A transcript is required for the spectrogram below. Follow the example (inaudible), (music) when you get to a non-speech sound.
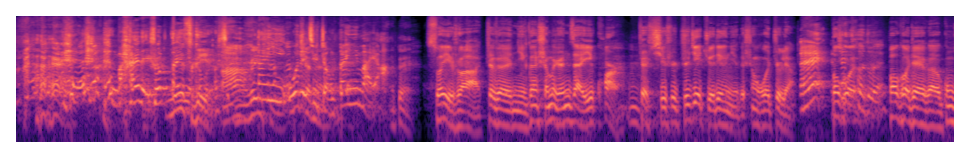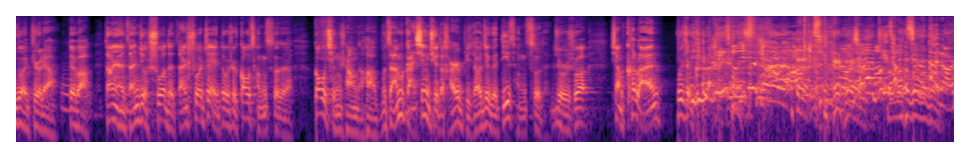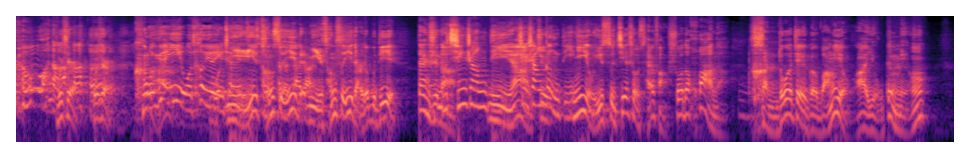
(laughs) 还得说单一啊单一，我得去整单一麦芽。对。所以说啊，这个你跟什么人在一块儿，这其实直接决定你的生活质量。哎，包括这特对。包括这个工作质量，对吧？当然，咱就说的，咱说这都是高层次的、高情商的哈。不，咱们感兴趣的还是比较这个低层次的，就是说像柯蓝，不是柯蓝，低层次的 (laughs) 我，我成了低层次的代表人物呢。不是不是柯蓝，我愿意我特愿意成为你层层次一点，你层次一点都不低。但是呢，我情商低你呀、智商更低你有一次接受采访说的话呢，很多这个网友啊有共鸣，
